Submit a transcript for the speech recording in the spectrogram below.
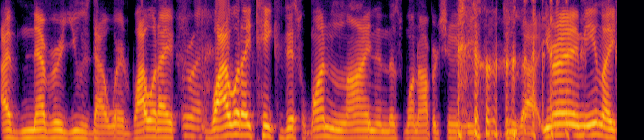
I've never used that word. Why would I? right. Why would I take this one line and this one opportunity to do that? You know what I mean? Like,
